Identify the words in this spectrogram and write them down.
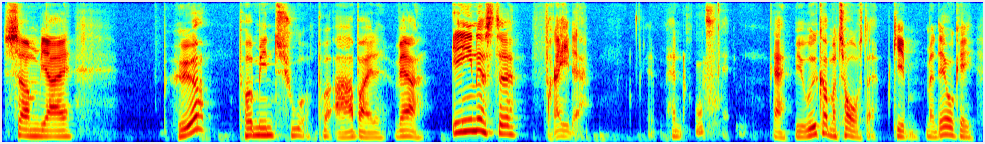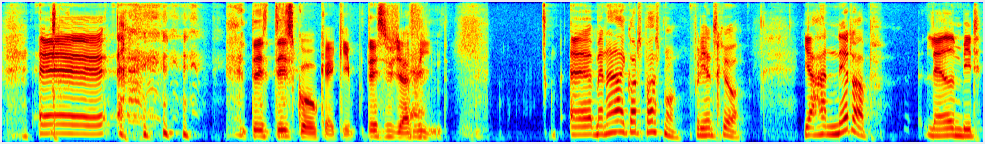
som jeg hører på min tur på arbejde hver eneste fredag. Han, ja, vi udkommer torsdag, Kim, men det er okay. Øh, Det, det er sgu okay, Kim. Det synes jeg er ja. fint. øh, men han har et godt spørgsmål, fordi han skriver, jeg har netop lavet mit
